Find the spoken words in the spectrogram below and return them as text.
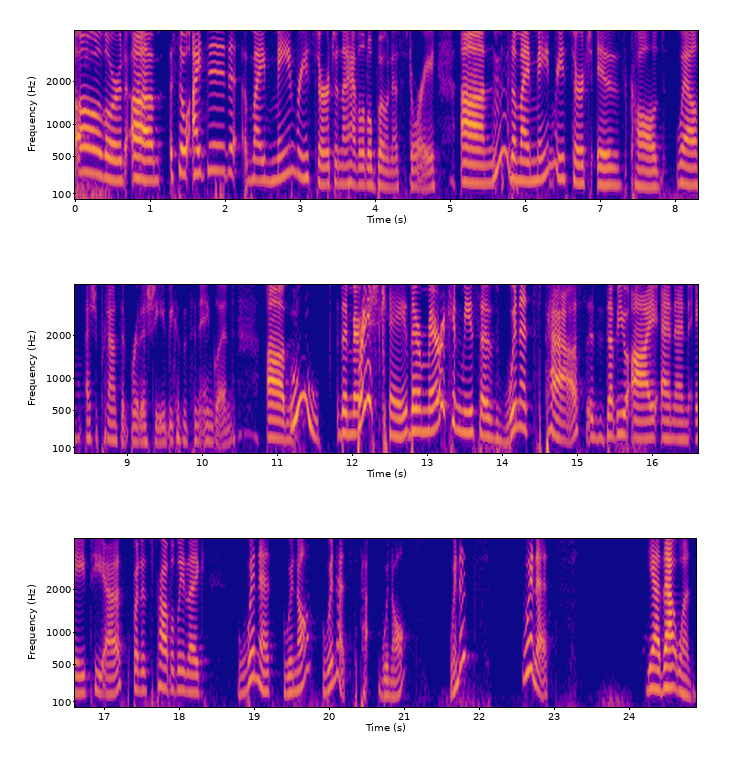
oh lord. Um so I did my main research and then I have a little bonus story. Um so my main research is called, well, I should pronounce it Britishy because it's in England. Um Ooh, the Amer- British cave. their American me says Winnet's Pass. It's W I N N A T S, but it's probably like Winnet, Winnot, Winnet's, pa- Winnot's, Winnet's, Winnet's. yeah, that one.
